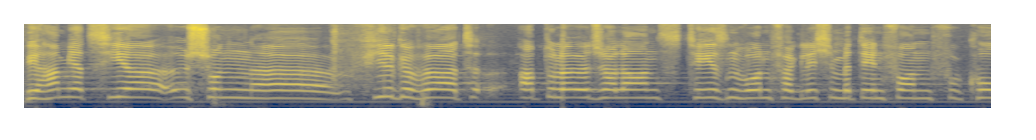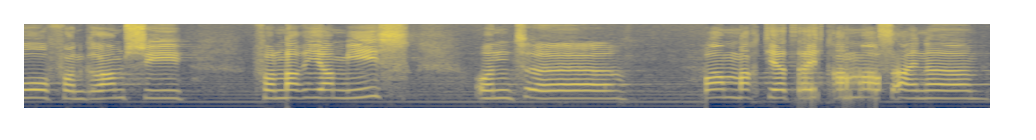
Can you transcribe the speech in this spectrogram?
Wir haben jetzt hier schon äh, viel gehört. Abdullah Öcalans Thesen wurden verglichen mit denen von Foucault, von Gramsci, von Maria Mies. Und äh, macht jetzt echt eine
